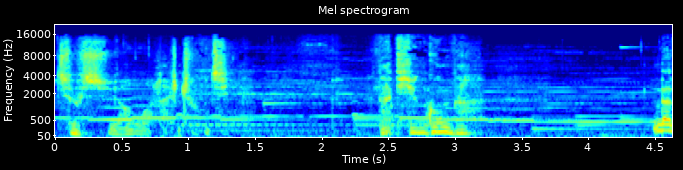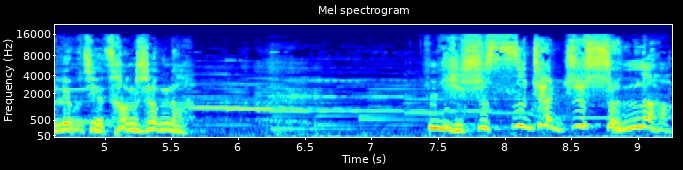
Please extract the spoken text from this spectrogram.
就需要我来终结。那天宫呢？那六界苍生呢？你是司战之神呐！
